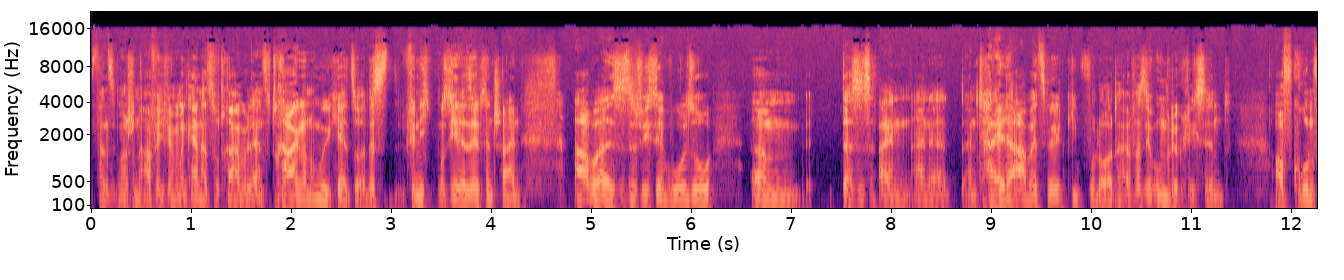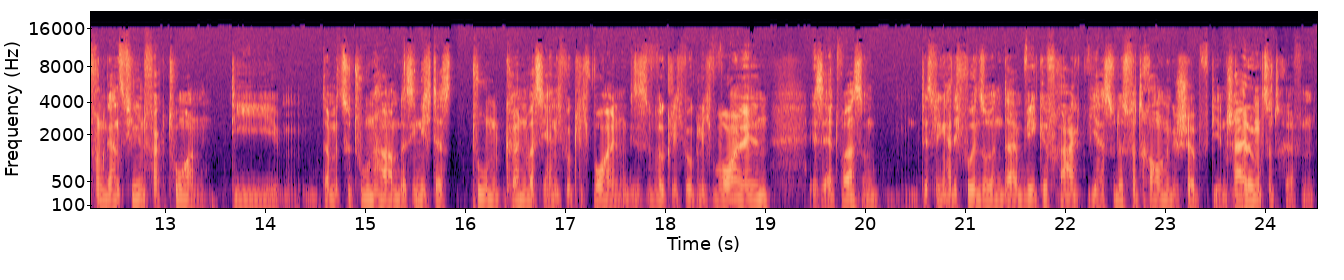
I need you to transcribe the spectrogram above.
fand es immer schon affig, wenn man keinen Anzug tragen will, einen zu tragen und umgekehrt so. Das finde ich, muss jeder selbst entscheiden. Aber es ist natürlich sehr wohl so, ähm, dass es ein, eine, ein Teil der Arbeitswelt gibt, wo Leute einfach sehr unglücklich sind, aufgrund von ganz vielen Faktoren, die damit zu tun haben, dass sie nicht das tun können, was sie eigentlich wirklich wollen. Und dieses wirklich, wirklich wollen ist etwas, und deswegen hatte ich vorhin so in deinem Weg gefragt, wie hast du das Vertrauen geschöpft, die Entscheidung zu treffen?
